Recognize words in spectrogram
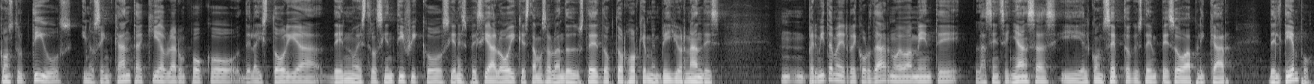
constructivos, y nos encanta aquí hablar un poco de la historia de nuestros científicos y en especial hoy que estamos hablando de usted, doctor Jorge Membrillo Hernández, mm, permítame recordar nuevamente las enseñanzas y el concepto que usted empezó a aplicar del tiempo,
